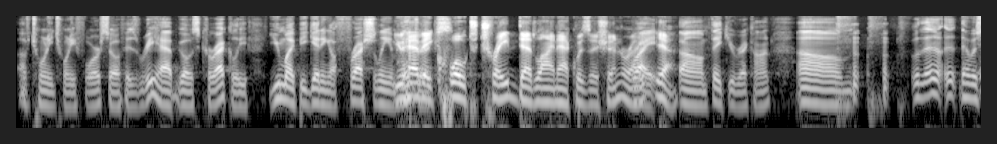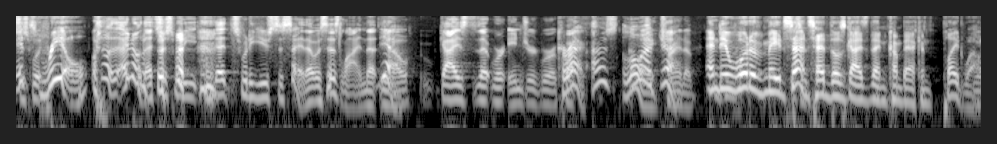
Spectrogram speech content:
of 2024. So if his rehab goes correctly, you might be getting a fresh Liam. You have a quote trade deadline acquisition, right? Right. Yeah. Um, thank you, Rick Hahn. Um, well, then, uh, that was just it's what, real. no, I know that's just what he that's what he used to say. That was his line. That you know, guys that were injured were. Correct. I was Lloyd, yeah. trying to. And it would have made sense had those guys then come back and played well.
